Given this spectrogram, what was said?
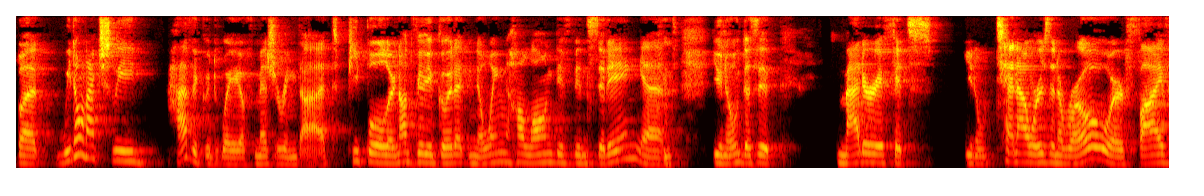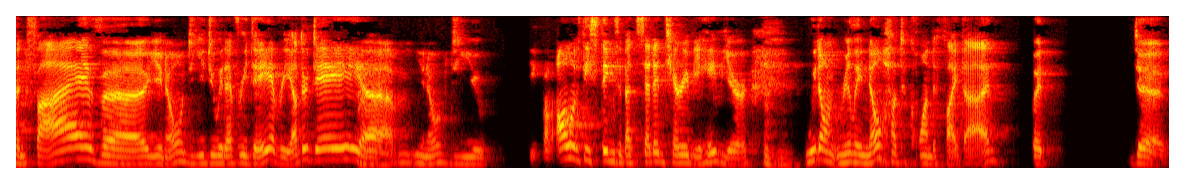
but we don't actually have a good way of measuring that. People are not very good at knowing how long they've been sitting. And, you know, does it matter if it's you know 10 hours in a row or five and five uh, you know do you do it every day every other day right. um, you know do you all of these things about sedentary behavior, mm-hmm. we don't really know how to quantify that. But the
